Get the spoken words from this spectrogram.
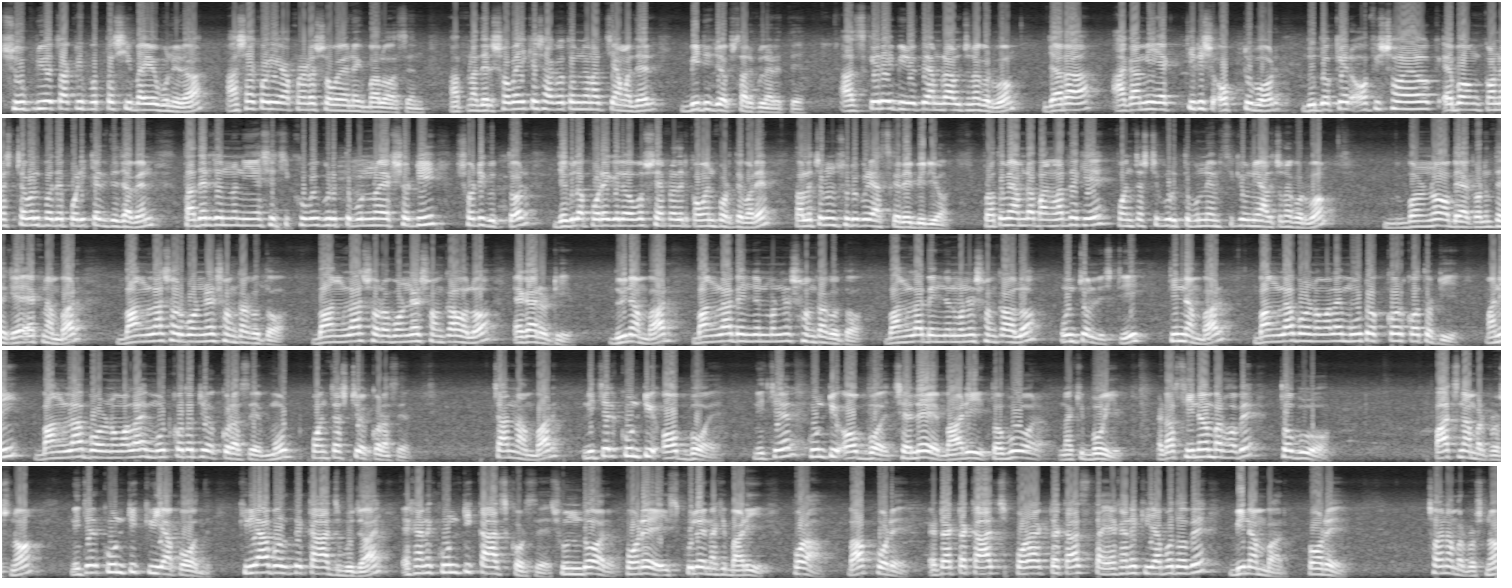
সুপ্রিয় চাকরি প্রত্যাশী ভাই বোনেরা, আশা করি আপনারা সবাই অনেক ভালো আছেন। আপনাদের সবাইকে স্বাগতম জানাচ্ছি আমাদের বিডি জব সার্কুলারেতে। আজকের এই ভিডিওতে আমরা আলোচনা করব যারা আগামী একত্রিশ অক্টোবর দুদকের অফিস সহায়ক এবং কনস্টেবল পদে পরীক্ষা দিতে যাবেন, তাদের জন্য নিয়ে এসেছি খুবই গুরুত্বপূর্ণ একশোটি সঠিক উত্তর, যেগুলো পড়ে গেলে অবশ্যই আপনাদের কমেন্ট পড়তে পারে। তাহলে চলুন শুরু করি আজকের এই ভিডিও। প্রথমে আমরা বাংলা থেকে পঞ্চাশটি গুরুত্বপূর্ণ এমসিকিউ নিয়ে আলোচনা করব। বর্ণ ব্যাকরণ থেকে এক নাম্বার, বাংলা স্বরবর্ণের সংখ্যা কত? বাংলা স্বরবর্ণের সংখ্যা হলো এগারোটি। দুই নাম্বার, বাংলা ব্যঞ্জনবর্ণের সংখ্যা কত? বাংলা ব্যঞ্জনবর্ণের সংখ্যা হলো উনচল্লিশটি। তিন নাম্বার, বাংলা বর্ণমালায় মোট অক্ষর কতটি? মানে বাংলা বর্ণমালায় মোট কতটি অক্ষর আছে? মোট পঞ্চাশটি অক্ষর আছে। চার নাম্বার, নিচের কোনটি অব্যয়? নিচের কোনটি অব্যয়? ছেলে, বাড়ি, তবুও নাকি বই? এটা সি নাম্বার হবে তবুও। পাঁচ নাম্বার প্রশ্ন, নিচের কোনটি ক্রিয়াপদ? ক্রিয়া বলতে কাজ বোঝায়, এখানে কোনটি কাজ করছে? সুন্দর, পড়ে, স্কুলে নাকি বাড়ি? পড়া, বা পড়ে। এটা একটা কাজ, পড়া একটা কাজ, তাই এখানে ক্রিয়াপদ হবে বি নাম্বার, পড়ে। ছয় নম্বর প্রশ্ন,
